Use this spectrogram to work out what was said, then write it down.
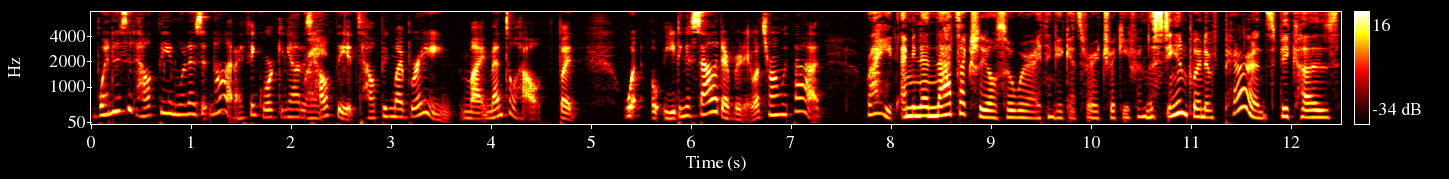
when is it healthy and when is it not? I think working out is healthy. It's helping my brain, my mental health. But what oh, eating a salad every day? What's wrong with that? Right. I mean, and that's actually also where I think it gets very tricky from the standpoint of parents because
